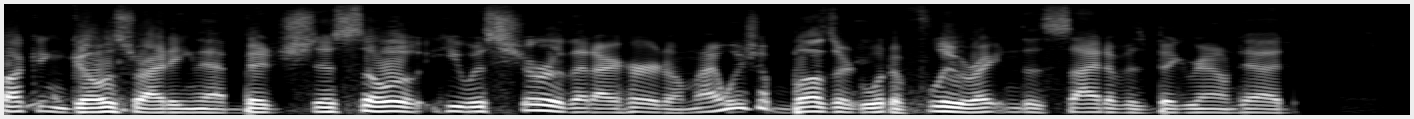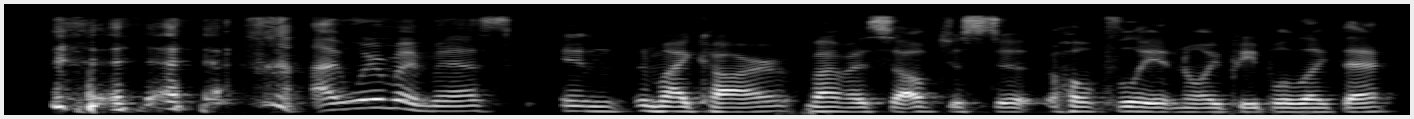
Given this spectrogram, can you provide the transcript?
fucking ghost riding that bitch, just so he was sure that I heard him. I wish a buzzard would have flew right into the side of his big round head. I wear my mask in, in my car by myself just to hopefully annoy people like that.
